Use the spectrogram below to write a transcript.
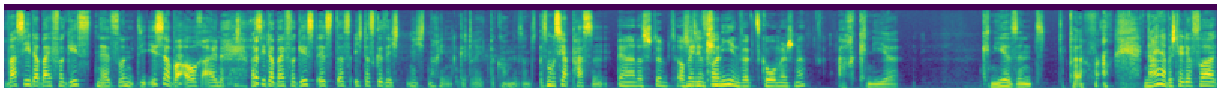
was sie dabei vergisst, ne, so, die ist aber auch eine, was sie dabei vergisst, ist, dass ich das Gesicht nicht nach hinten gedreht bekomme. Sonst, es muss ja passen. Ja, das stimmt. Auch mit den Knien wirkt's komisch, ne? Ach, Knie. Knie sind, nein, aber stell dir vor,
